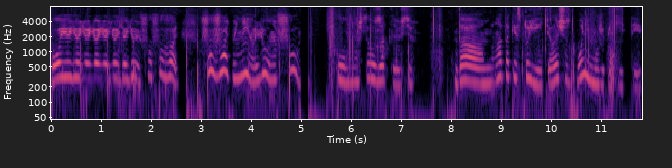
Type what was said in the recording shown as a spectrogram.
Ой-ой-ой-ой-ой-ой-ой-ой, що, що жать? Що жать мені, алло, на що? Фу, на силу закрився. Да, вона так і стоїть, але ще з Бонні може підійти.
